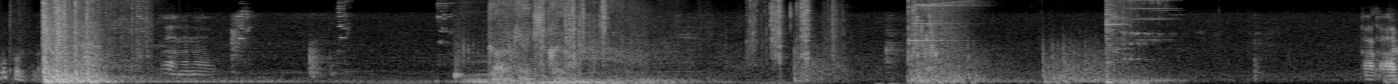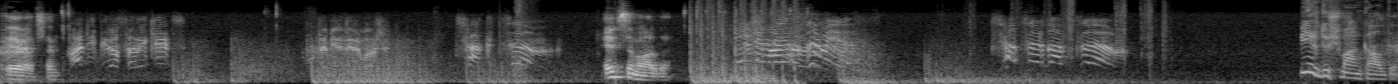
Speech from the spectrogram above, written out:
A mı kurtular? Aman abi. Kanka arkaya bak sen. Hadi biraz hareket. Burada birileri var. Çaktım. Hepsi mi orada? Bir düşman kaldı.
